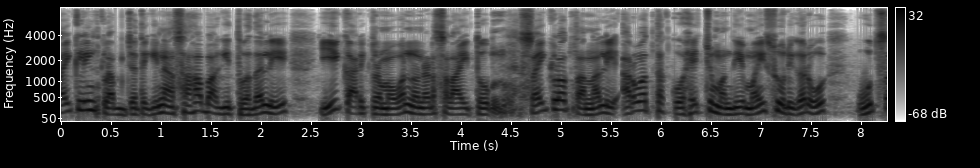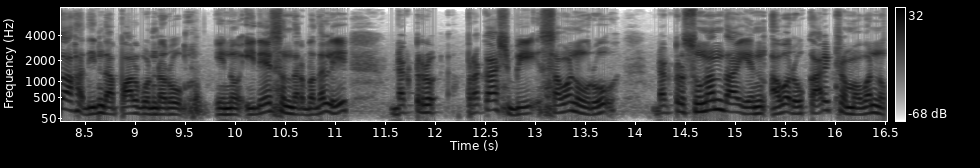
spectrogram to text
ಸೈಕ್ಲಿಂಗ್ ಕ್ಲಬ್ ಜೊತೆಗಿನ ಸಹಭಾಗಿತ್ವದಲ್ಲಿ ಈ ಕಾರ್ಯಕ್ರಮವನ್ನು ನಡೆಸಲಾಯಿತು. ಸೈಕ್ಲೋಥಾನ್ನಲ್ಲಿ ಅರವತ್ತಕ್ಕೂ ಹೆಚ್ಚು ಮಂದಿ ಮೈಸೂರಿಗರು ಉತ್ಸಾಹದಿಂದ ಪಾಲ್ಗೊಂಡರು. ಇನ್ನು ಇದೇ ಸಂದರ್ಭದಲ್ಲಿ doctor Prakash B. Savanur doctor Sunanda N ಅವರು ಕಾರ್ಯಕ್ರಮವನ್ನು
